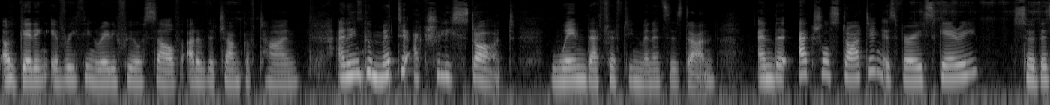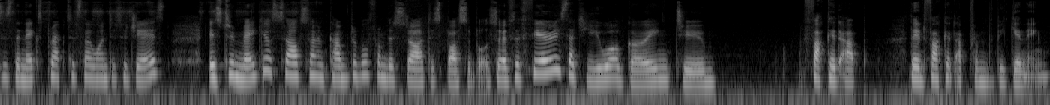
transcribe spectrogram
of getting everything ready for yourself out of the chunk of time and then commit to actually start when that 15 minutes is done. And the actual starting is very scary so this is the next practice I want to suggest is to make yourself so uncomfortable from the start as possible. So if the fear is that you are going to fuck it up, then fuck it up from the beginning.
